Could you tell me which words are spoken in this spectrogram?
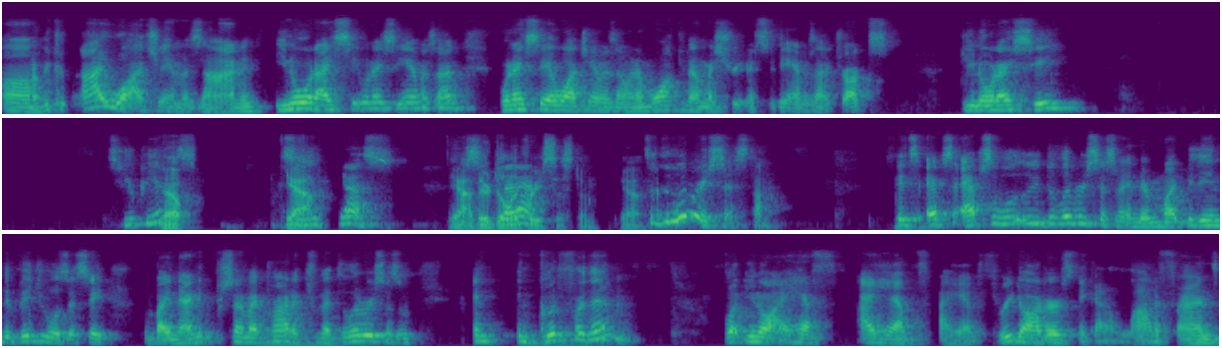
Um, yeah. Because I watch Amazon, and you know what I see when I see Amazon? When I say I watch Amazon, when I'm walking down my street and I see the Amazon trucks, do you know what I see? It's UPS. Nope. Yeah. UPS. Yeah, their delivery system. Yeah. It's a delivery system. It's, hmm. it's absolutely a delivery system. And there might be the individuals that say, buy 90% of my products from that delivery system. And, and good for them. But you know, I have I have I have three daughters. They got a lot of friends.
